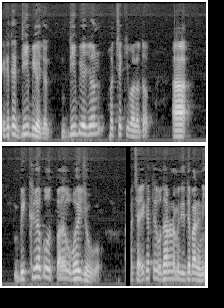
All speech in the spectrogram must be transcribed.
এক্ষেত্রে ডি বিয়োজন। ডি বিয়োজন হচ্ছে কি বলতো? বিক্রিয়ক ও উৎপাদক উভয়ই যৌগ। আচ্ছা এক্ষেত্রে উদাহরণ আমি দিতে পারিনি।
